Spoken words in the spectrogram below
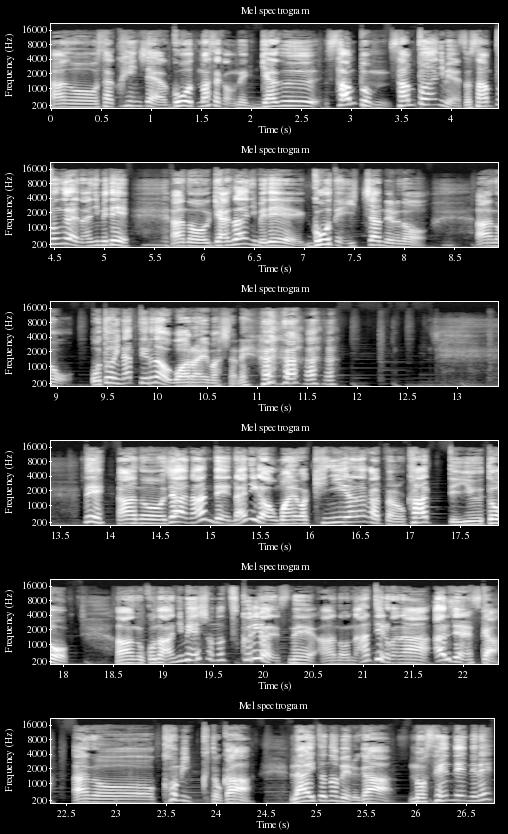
あの、作品自体は5、まさかのね、ギャグ3分、3分アニメなんですよ。3分ぐらいのアニメで、あの、ギャグアニメで5.1チャンネルの、あの、音になってるのは笑えましたね。で、あの、じゃあなんで、何がお前は気に入らなかったのかっていうと、あの、このアニメーションの作りがですね、あの、なんていうのかな、あるじゃないですか。あのコミックとか、ライトノベルが、の宣伝でね、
